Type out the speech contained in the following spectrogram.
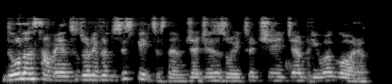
do lançamento do Livro dos Espíritos, né, no dia 18 de, de abril agora.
